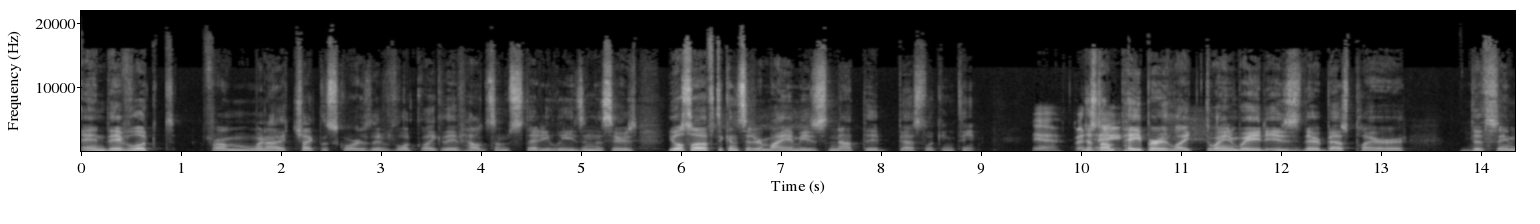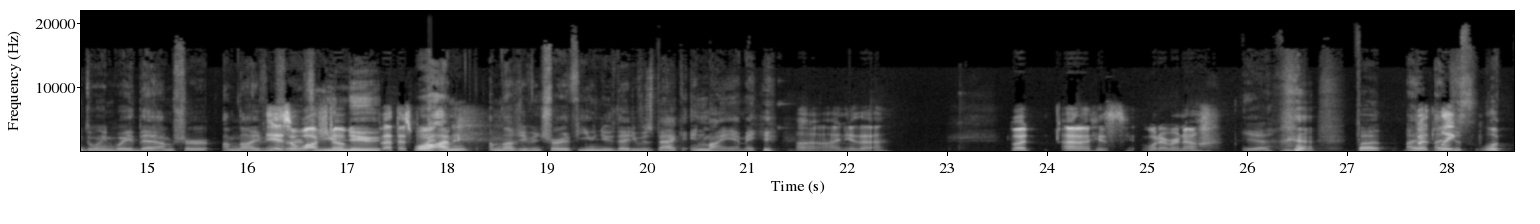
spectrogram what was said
and they've looked from when I checked the scores, they've looked like they've held some steady leads in the series. You also have to consider Miami's not the best-looking team. Yeah, but Just hey, on paper, like Dwyane Wade is their best player. The same Dwyane Wade that I'm sure I'm not even Is a sure if washed you up knew at this point. Well. I'm I'm not even sure if you knew that he was back in Miami. Oh, I knew that. But I don't know. He's whatever now. Yeah, but I, But, I like- just look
